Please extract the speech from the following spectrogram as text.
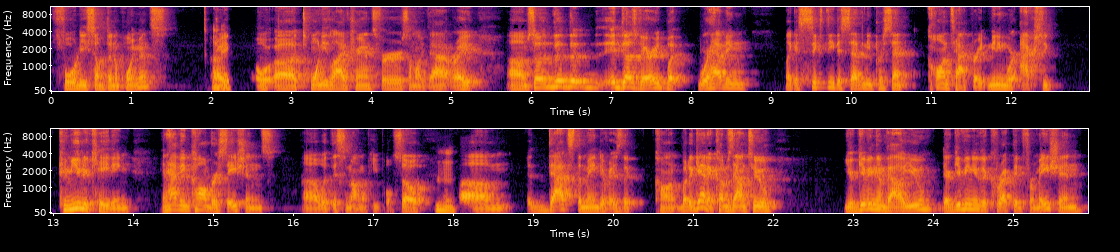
forty something appointments, right? Okay or uh, 20 live transfers, something like that, right? Um, so the, the it does vary, but we're having like a 60 to 70% contact rate, meaning we're actually communicating and having conversations uh, with this amount of people. So mm-hmm. um, that's the main difference is the con. But again, it comes down to you're giving them value, they're giving you the correct information,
